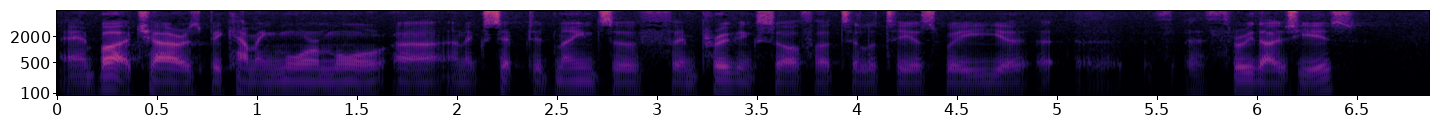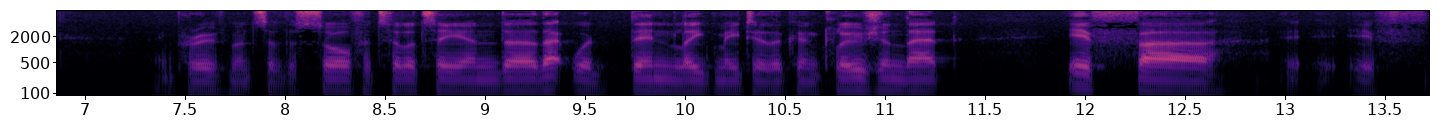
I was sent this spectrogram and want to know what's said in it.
And biochar is becoming more and more uh, an accepted means of improving soil fertility as we, uh, uh, through those years, improvements of the soil fertility. And that would then lead me to the conclusion that if if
